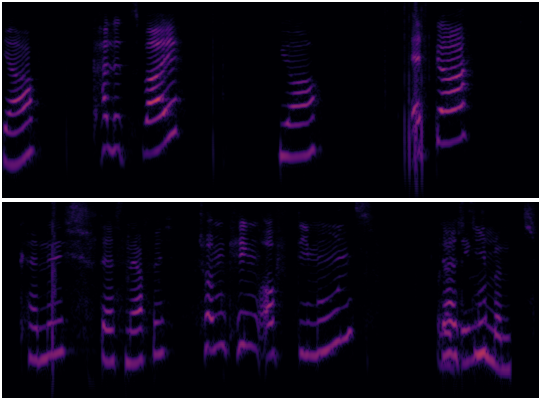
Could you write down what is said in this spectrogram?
Ja. Kalle 2, Ja. Edgar, Kenn ich. Der ist nervig. Tom King of the Moons. Der heißt Demon. Demons.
